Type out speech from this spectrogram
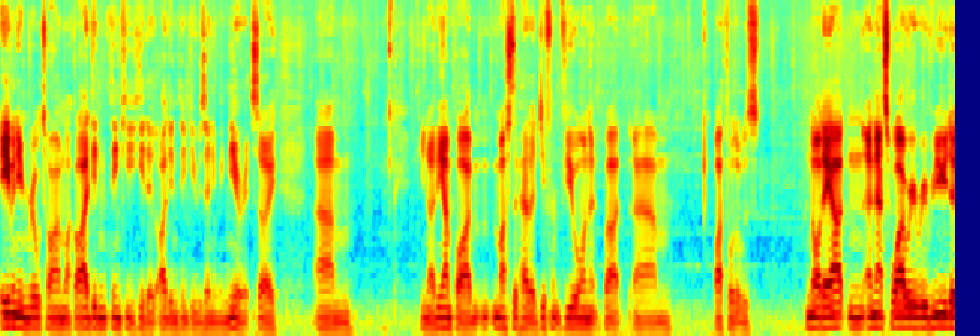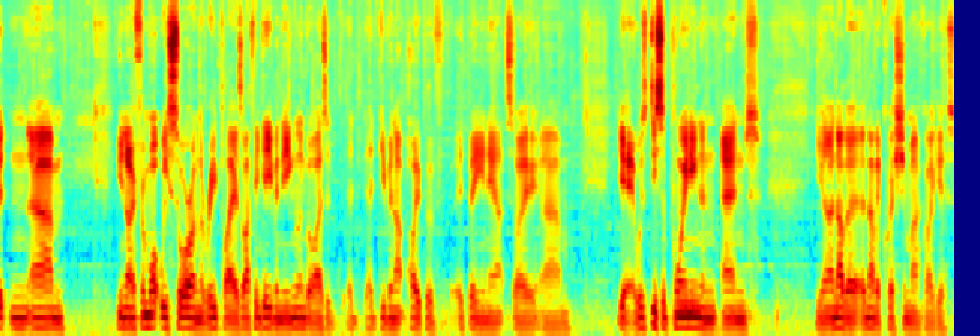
even in real time, like I didn't think he hit it. I didn't think he was anywhere near it. So, um, you know, the umpire must have had a different view on it, but um, I thought it was not out, and, and that's why we reviewed it. And um, you know, from what we saw on the replays, I think even the England guys had, had, had given up hope of it being out. So, um, yeah, it was disappointing, and and you know, another another question mark, I guess.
